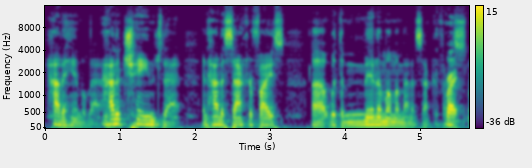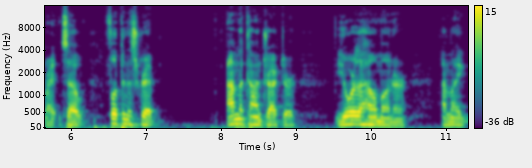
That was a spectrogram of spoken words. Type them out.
how to handle that, how to change that, and how to sacrifice uh, with the minimum amount of sacrifice. Right. Right. So flipping the script, I'm the contractor, you're the homeowner. I'm like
